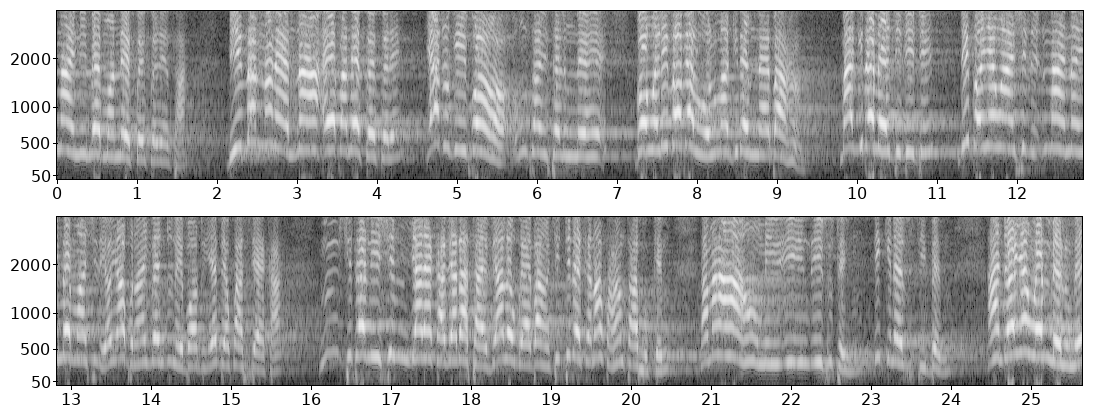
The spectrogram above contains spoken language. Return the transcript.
nna anyị n'ime mmụọ na-ekpe ekpere nta. Bụ ife m na ebe a na-ekpe ekpere ya dụga ife ọ m m n'ehe ga o nwere ife ọ bịalụwolu magide m n'ebe ahụ magide m ejijiji dịka onye nwe nna na ime mmụọ chiri onye ọ bụla ife ndụ na ebe ọdụ ya ebiakwasị eka m site n'isi m bịara ka bịara taa bịara ogbe ebe ahụ chi chineke na ọkwa ha nta bụ ke m. Na mara ha ahụ m izute m dịka ị ibe m. And onye nwe m melume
